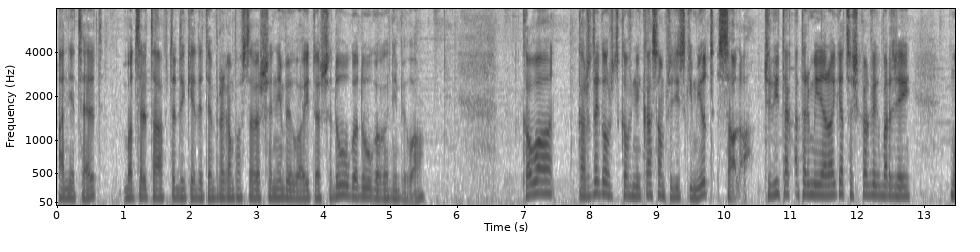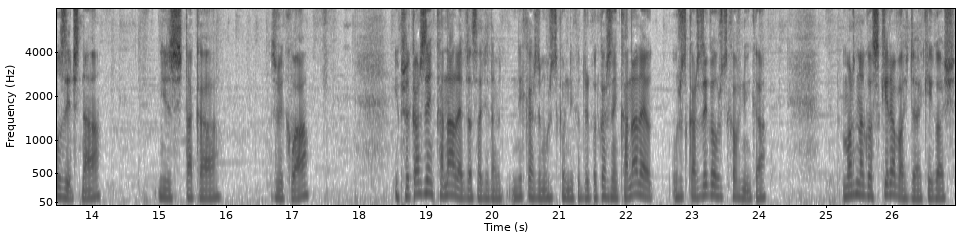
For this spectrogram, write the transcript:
a nie CELT, bo CELTA wtedy, kiedy ten program powstał jeszcze nie było i to jeszcze długo, długo go nie było. Koło każdego użytkownika są przyciski mute solo, czyli taka terminologia cośkolwiek bardziej muzyczna niż taka zwykła. I przy każdym kanale, w zasadzie nawet nie każdym użytkowniku, tylko każdym kanale każdego użytkownika można go skierować do jakiegoś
